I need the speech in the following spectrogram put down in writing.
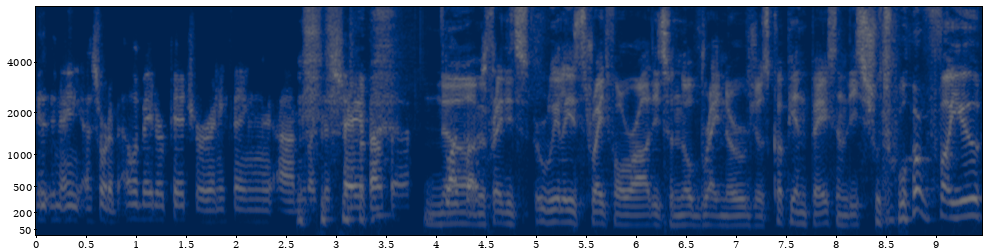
any a sort of elevator pitch or anything um, you'd like to say about the no i'm afraid it's really straightforward. It's a no-brainer. Just copy and paste and this should work for you.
